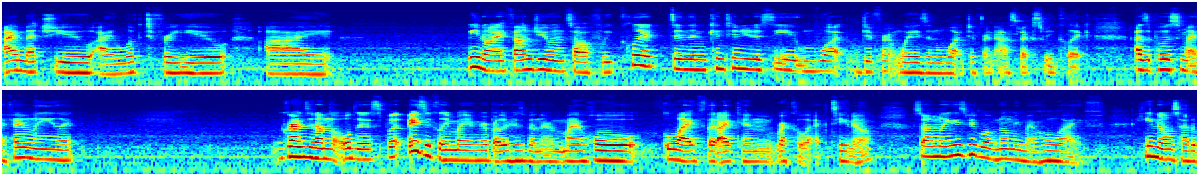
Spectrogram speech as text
I met you, I looked for you, I you know, I found you and saw if we clicked and then continue to see what different ways and what different aspects we click. As opposed to my family, like granted I'm the oldest, but basically my younger brother has been there my whole life that I can recollect, you know? So I'm like, these people have known me my whole life. He knows how to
